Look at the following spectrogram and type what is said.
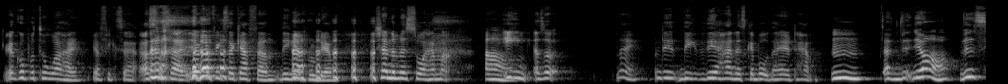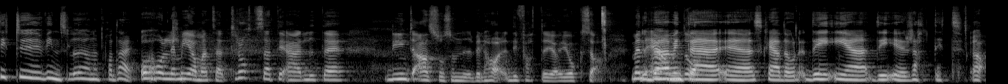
Jag går på toa här, jag fixar, alltså så här, jag kan fixa kaffen, det är inga problem. Jag känner mig så hemma. In, alltså, nej, det, det, det är här ni ska bo, det här är ert hem. Ja, vi sitter ju i vindslyan och poddar. Och håller med om att så här, trots att det är lite, det är inte alls så som ni vill ha det, det fattar jag ju också. Men Du ändå. behöver inte eh, ord. Det är, det är rattigt. Ja.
